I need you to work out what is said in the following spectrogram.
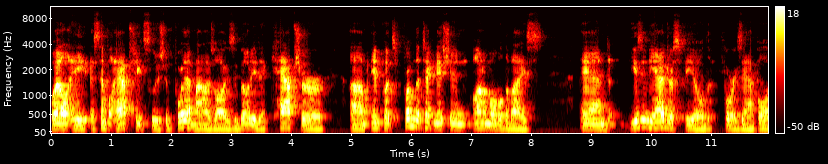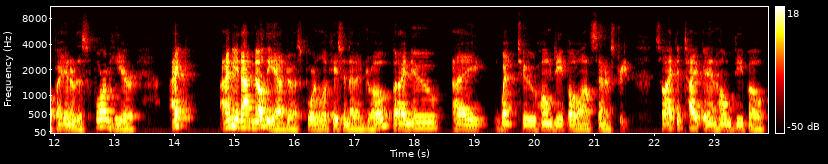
Well, a, a simple AppSheet solution for that mileage log is the ability to capture um, inputs from the technician on a mobile device. And using the address field, for example, if I enter this form here, I I may not know the address for the location that I drove, but I knew I went to Home Depot on Center Street. So I could type in Home Depot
